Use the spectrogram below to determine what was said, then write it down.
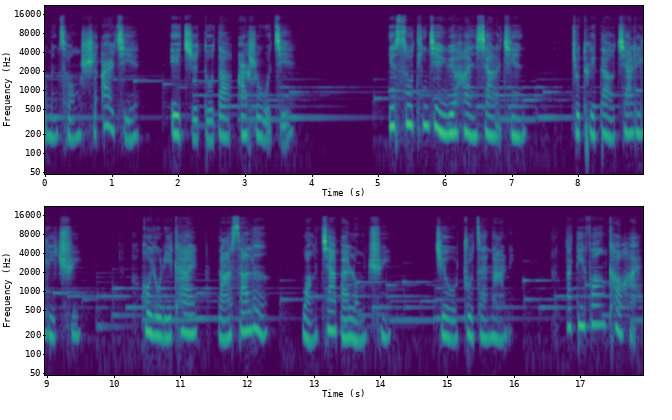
我们从十二节一直读到二十五节。耶稣听见约翰下了监，就退到加利利去，后又离开拿撒勒，往加白龙去，就住在那里。那地方靠海，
